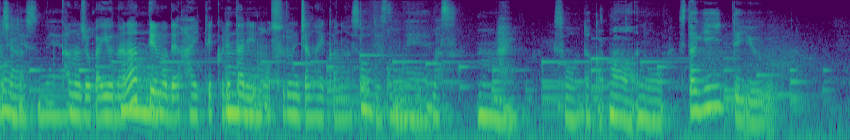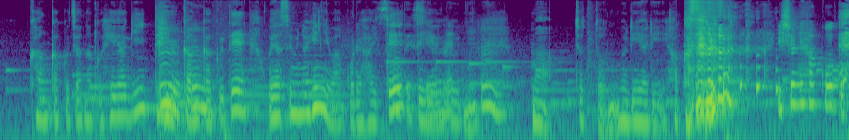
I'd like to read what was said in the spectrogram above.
あじゃあですね。彼女が言うならっていうので履いてくれたりもするんじゃないかなと思います。うん。はい。そうだからまああの下着っていう感覚じゃなく部屋着っていう感覚で、お休みの日にはこれ履いてっていうふうに、うん、まあちょっと無理やり履かせる。一緒に履こうとか、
